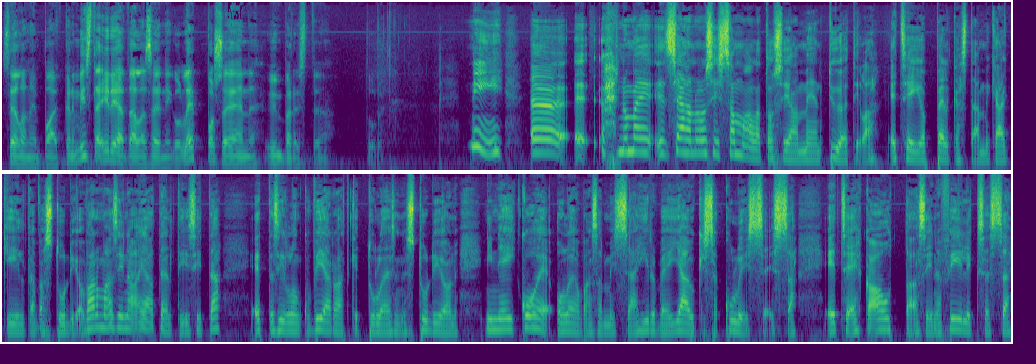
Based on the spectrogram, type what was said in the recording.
sellainen paikka. Niin mistä idea tällaiseen niin kuin lepposeen ympäristöön tuli? Niin, öö, no me, sehän on siis samalla tosiaan meidän työtila, että se ei ole pelkästään mikään kiiltävä studio. Varmaan siinä ajateltiin sitä, että silloin kun vieraatkin tulee sinne studioon, niin ne ei koe olevansa missään hirveän jäykissä kulisseissa. Että se ehkä auttaa siinä fiiliksessä,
